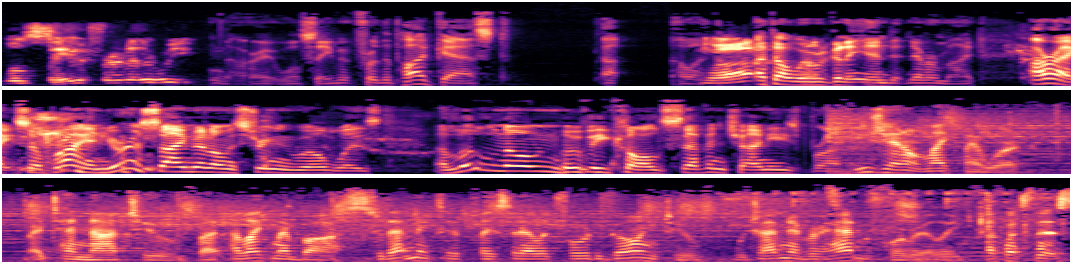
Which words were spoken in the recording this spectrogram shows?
we'll save it for another week. All right, we'll save it for the podcast. Uh, oh, I, Yeah. I thought we were going to end it. Never mind. All right, so Brian, your assignment on the streaming wheel was a little known movie called Seven Chinese Brothers. Usually I don't like my work. I tend not to, but I like my boss, so that makes it a place that I look forward to going to, which I've never had before, really. Like, what's this?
